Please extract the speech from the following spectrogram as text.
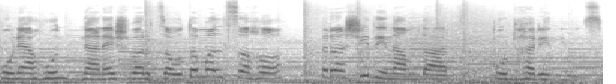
पुण्याहून ज्ञानेश्वर चौतमलसह रशीद इनामदार पुढारी न्यूज.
